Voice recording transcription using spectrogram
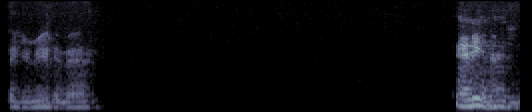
I think you're muted, man. Andy,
